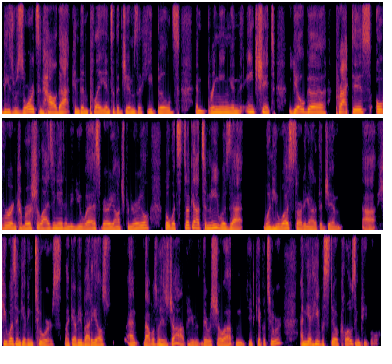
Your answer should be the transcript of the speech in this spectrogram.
these resorts and how that can then play into the gyms that he builds and bringing an ancient yoga practice over and commercializing it in the US, very entrepreneurial. But what stuck out to me was that when he was starting out at the gym, uh, he wasn't giving tours like everybody else. And that was his job. He they would show up and he'd give a tour, and yet he was still closing people.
